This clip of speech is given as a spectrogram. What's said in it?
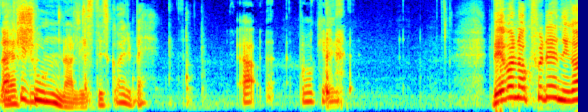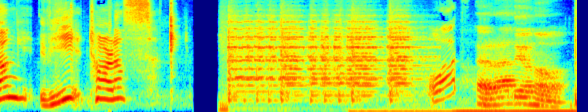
Det er journalistisk arbeid. Ja, ok. Det var nok for denne gang. Vi talas. Radio Nova.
